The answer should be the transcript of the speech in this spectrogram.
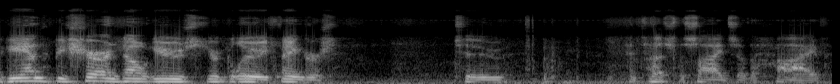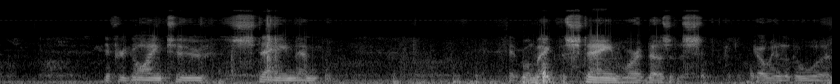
Again, be sure and don't use your gluey fingers to and touch the sides of the hive if you're going to stain them. It will make the stain where it doesn't go into the wood.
